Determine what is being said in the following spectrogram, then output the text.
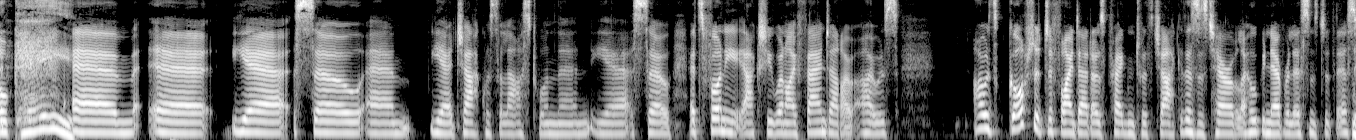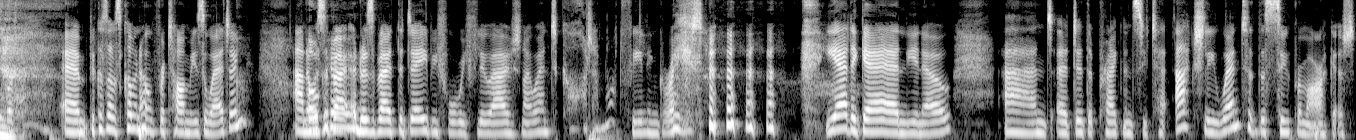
Okay. Um. Uh. Yeah. So. Um. Yeah. Jack was the last one. Then. Yeah. So it's funny actually. When I found out, I, I was. I was gutted to find out I was pregnant with Jack. This is terrible. I hope he never listens to this, but um, because I was coming home for Tommy's wedding, and it was about it was about the day before we flew out, and I went, God, I'm not feeling great yet again, you know, and uh, did the pregnancy test. Actually, went to the supermarket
